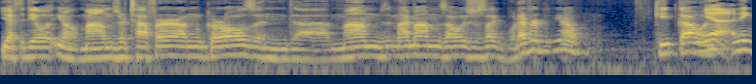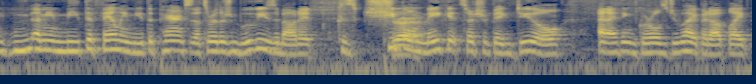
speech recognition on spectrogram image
You have to deal with, you know, moms are tougher on girls, and uh, moms. My mom's always just like, whatever, you know, keep going. Yeah, I think I mean meet the family, meet the parents. That's where there's movies about it because Sure. people make it such a big deal, and I think girls do hype it up. Like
